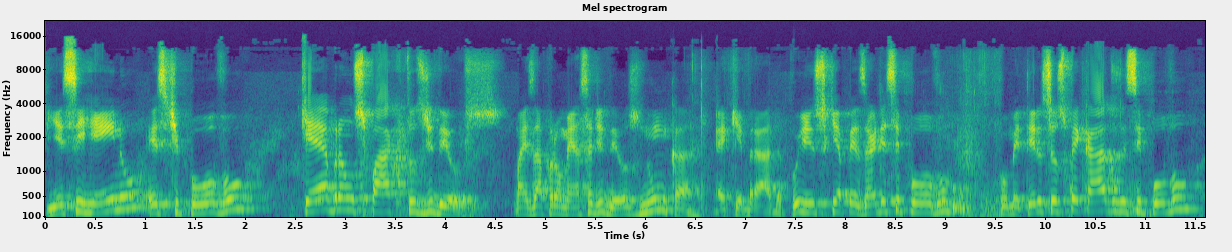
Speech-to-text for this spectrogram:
E esse reino, este povo, quebram os pactos de Deus, mas a promessa de Deus nunca é quebrada. Por isso que apesar desse povo cometer os seus pecados, esse povo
